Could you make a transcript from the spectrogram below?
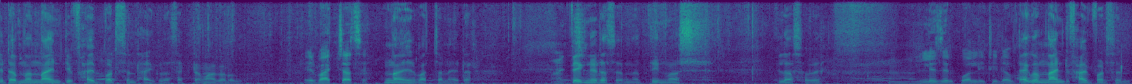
এটা আপনার ninety five percent high class একটা মা মাগড়াল এর বাচ্চা আছে? না এর বাচ্চা না এটার। আচ্ছা। প্রেগনেন্ট আছে আপনার তিন মাস প্লাস হবে। লেজের কোয়ালিটিটা একদম নাইনটি ফাইভ পার্সেন্ট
